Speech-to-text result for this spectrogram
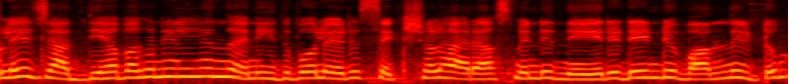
കോളേജ് അധ്യാപകനിൽ നിന്ന് തന്നെ ഇതുപോലെ ഒരു സെക്ഷൽ ഹരാസ്മെന്റ് നേരിടേണ്ടി വന്നിട്ടും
